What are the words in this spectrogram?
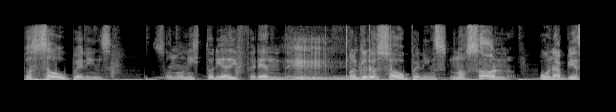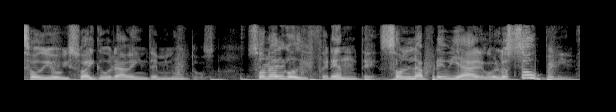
los openings son una historia diferente. Porque los openings no son una pieza audiovisual que dura 20 minutos. Son algo diferente. Son la previa a algo. Los openings,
